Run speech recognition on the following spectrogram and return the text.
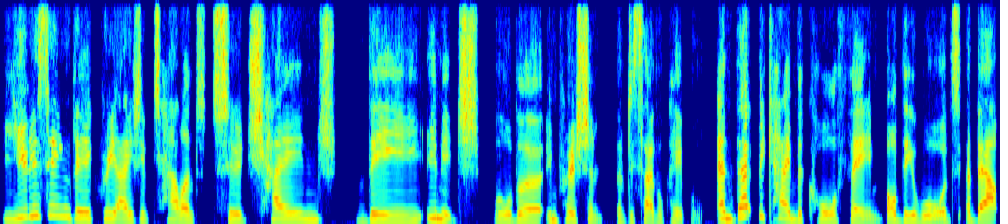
using their creative talent to change the image or the impression of disabled people. And that became the core theme of the awards about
